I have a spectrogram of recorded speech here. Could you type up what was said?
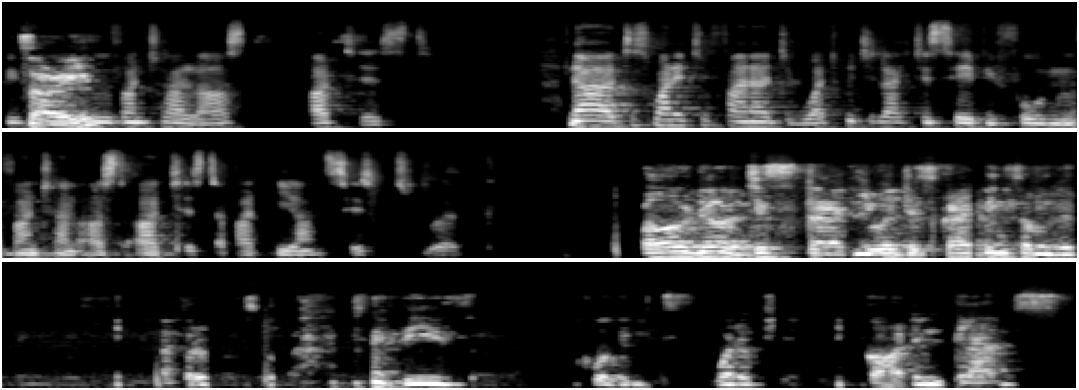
Before Sorry. we move on to our last artist. No, I just wanted to find out what would you like to say before we move on to our last artist about Leonce's work? Oh no, just uh, you were describing some of the things I thought it was these call them what appear to be garden gloves.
